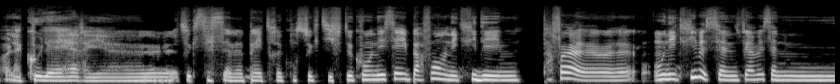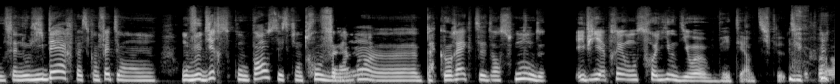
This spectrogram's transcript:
Oh, la colère et euh, ça, ça va pas être constructif. Donc on essaye parfois on écrit des parfois euh, on écrit parce que ça nous permet ça nous ça nous libère parce qu'en fait on, on veut dire ce qu'on pense et ce qu'on trouve vraiment euh, pas correct dans ce monde. Et puis après on se relit, on dit ouais, on a été un petit peu fort.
